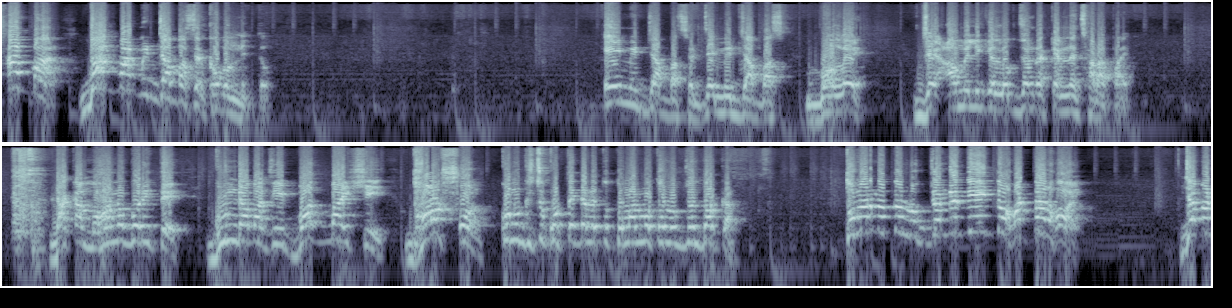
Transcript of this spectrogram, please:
সাতবার, দশবার মির্জা আব্বাসের খবর নিত। এই মির্জা আব্বাসের, যে মির্জা আব্বাস বলে যে আওয়ামী লীগের লোকজনরা কেমনে ছাড়া পায় ঢাকা মহানগরীতে গুন্ডাবাজি, বদমাইশি, ধর্ষণ, কোনো কিছু করতে গেলে তো তোমার মতো লোকজন দরকার। তোমার মতো লোকজনদের দিয়েই তো হরতাল হয়। যেমন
